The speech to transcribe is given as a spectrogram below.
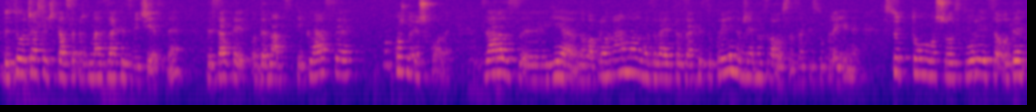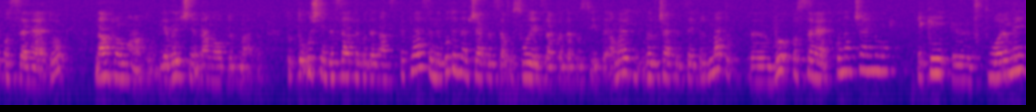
До цього часу читався предмет захист вітчизни, 10-11 класи ну, кожної школи. Зараз е, є нова програма, називається Захист України, вже називалося Захист України. Суть в тому, що створюється один осередок на громаду для вивчення даного предмету. Тобто учні 10-11 класів не будуть навчатися у своїх закладах освіти, а мають вивчати цей предмет е, в осередку навчальному, який е, створений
